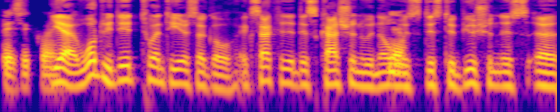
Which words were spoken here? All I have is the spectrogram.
basically. Yeah, what we did 20 years ago, exactly the discussion we know yeah. with distribution is uh,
